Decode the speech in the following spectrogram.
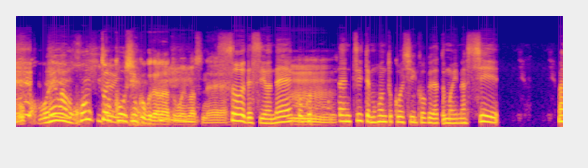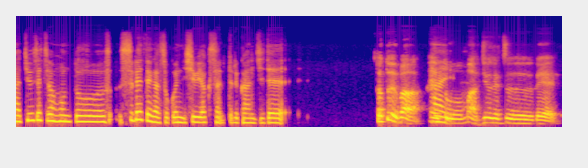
もうこれはもう本当に後進国だなと思いますね。そうですよね。うんここの問題についても本当後進国だと思いますし、まあ中絶は本当すべてがそこに集約されてる感じで、例えば、はいえっとまあ、重絶で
